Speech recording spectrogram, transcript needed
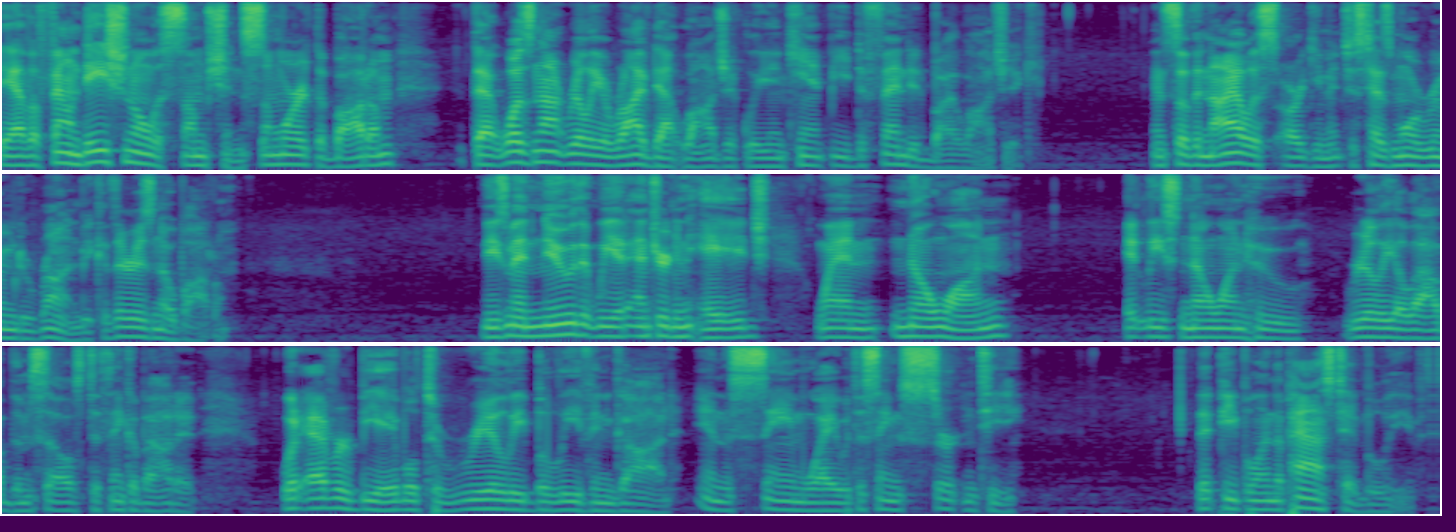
They have a foundational assumption somewhere at the bottom that was not really arrived at logically and can't be defended by logic. And so the nihilist argument just has more room to run because there is no bottom. These men knew that we had entered an age when no one, at least no one who really allowed themselves to think about it, would ever be able to really believe in God in the same way, with the same certainty that people in the past had believed.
